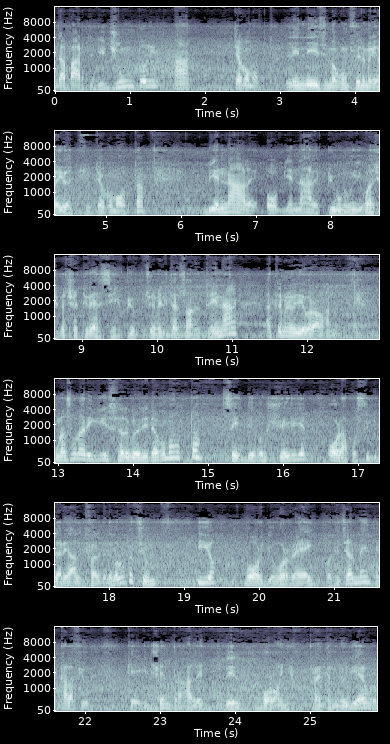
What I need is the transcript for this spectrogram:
da parte di Giuntoli a Tiago Motta, l'ennesima conferma che la Juve è su Tiago Motta, biennale o biennale più uno, quindi quasi per certi versi più opzione per il terzo anno, triennale, a 3 milioni di euro all'anno. Una sola richiesta da quella di Tiago Motta, se devo scegliere, ho la possibilità reale di fare delle valutazioni, io voglio, vorrei potenzialmente Calafiori che è il centrale del Bologna. 30 milioni di euro.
